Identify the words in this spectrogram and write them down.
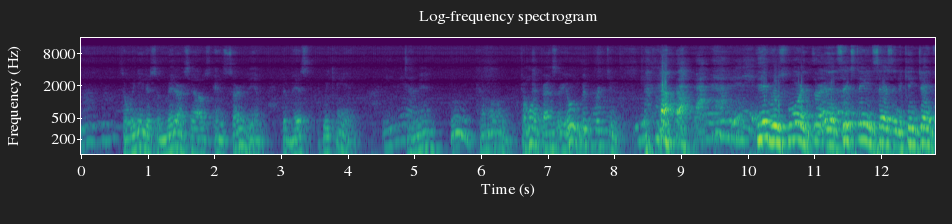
Mhm. So we need to submit ourselves and serve him the best we can. Amen. Amen. Come on. Come on, Pastor. Oh, good preaching. Hebrews 4 and, thir- and 16 says in the King James,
